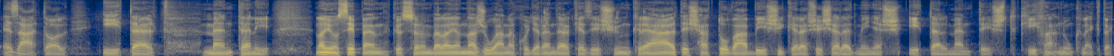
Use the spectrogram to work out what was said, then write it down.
ezáltal ételt menteni. Nagyon szépen köszönöm Belajan Nazsuának, hogy a rendelkezésünkre állt, és hát további sikeres és eredményes ételmentést kívánunk nektek.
